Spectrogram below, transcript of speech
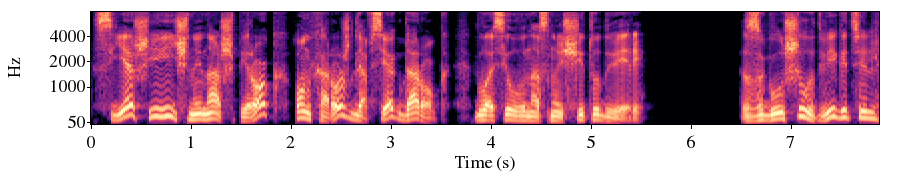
«Съешь яичный наш пирог, он хорош для всех дорог», — гласил выносной щит у двери. Заглушила двигатель,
